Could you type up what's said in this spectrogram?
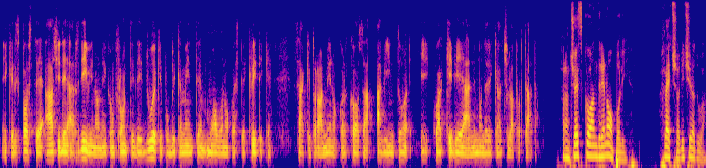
e che risposte acide arrivino nei confronti dei due che pubblicamente muovono queste critiche. Sa che però almeno qualcosa ha vinto e qualche idea nel mondo del calcio l'ha portata. Francesco Andrianopoli. Fleccio, dici la tua.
